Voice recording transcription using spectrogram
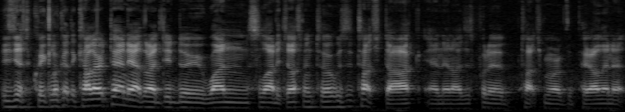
this is just a quick look at the colour. It turned out that I did do one slight adjustment to it. It was a touch dark, and then I just put a touch more of the pearl in it.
